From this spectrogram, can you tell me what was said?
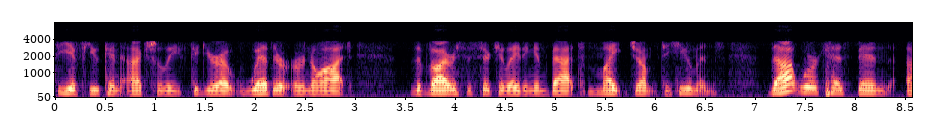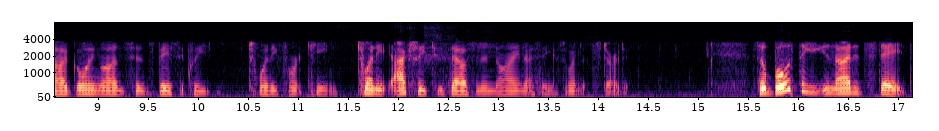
see if you can actually figure out whether or not the virus is circulating in bats might jump to humans. That work has been uh, going on since basically 2014. 20 actually 2009 I think is when it started. So both the United States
